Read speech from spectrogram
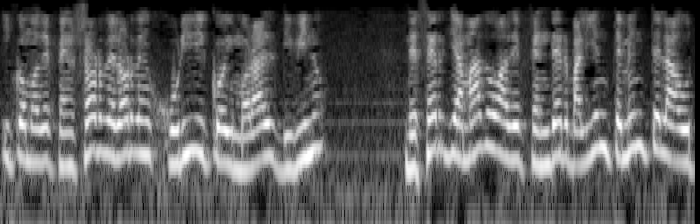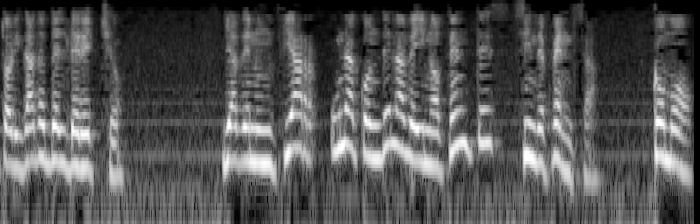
y como defensor del orden jurídico y moral divino, de ser llamado a defender valientemente la autoridad del derecho y a denunciar una condena de inocentes sin defensa, como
